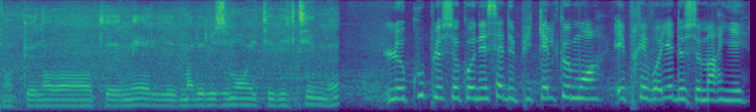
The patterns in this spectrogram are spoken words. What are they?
Donc euh, notre mère malheureusement été victime. Hein. Le couple se connaissait depuis quelques mois et prévoyait de se marier.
